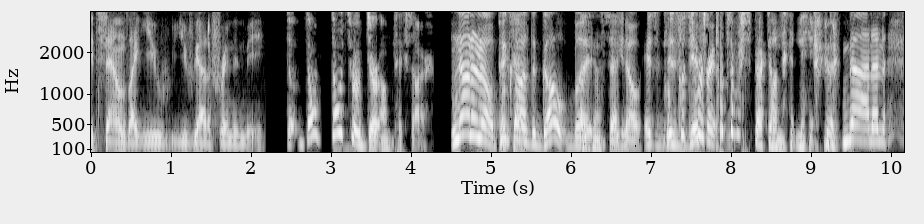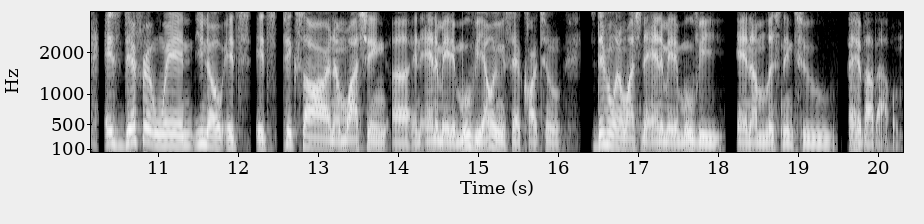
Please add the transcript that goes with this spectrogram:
it sounds like you you've got a friend in me. Don't don't, don't throw dirt on Pixar. No, no, no. Pixar's Okay. the goat, but was gonna say. you know, it's Put, it's put, some, res- put some respect on that name. no, no, no. It's different when you know it's it's Pixar and I'm watching uh, an animated movie. I won't even say a cartoon. It's different when I'm watching an animated movie and I'm listening to a hip hop album.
